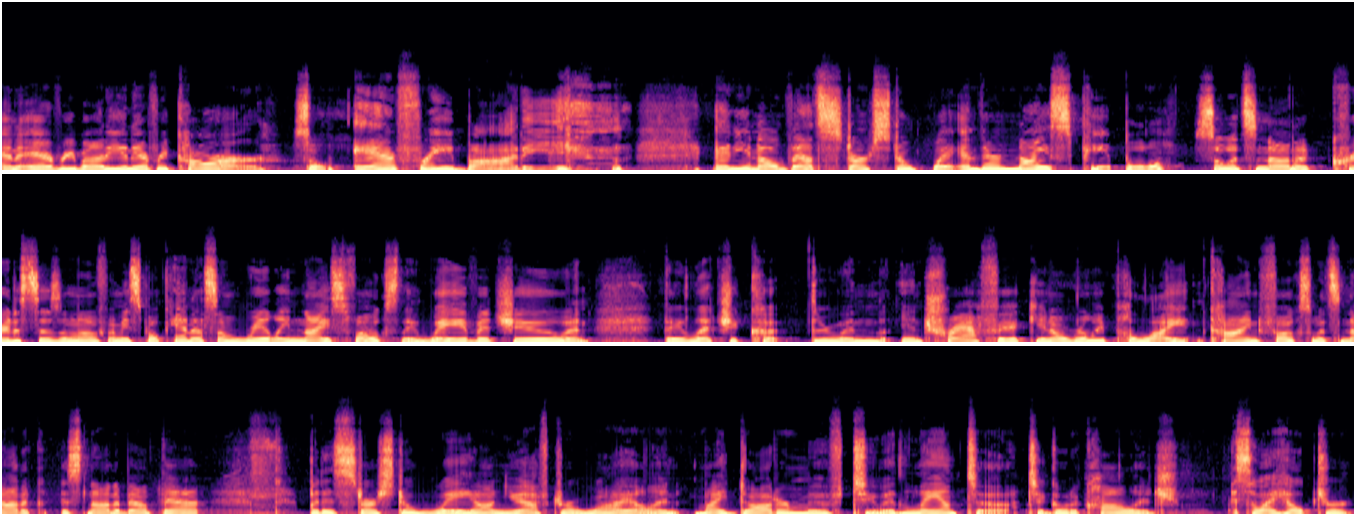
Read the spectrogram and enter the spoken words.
and everybody in every car. So everybody. and you know, that starts to weigh, and they're nice people. So it's not a criticism of, I mean, Spokane has some really nice folks. They wave at you and they let you cut through in, in traffic, you know, really polite, kind folks. So it's not, a, it's not about that. But it starts to weigh on you after a while. And my daughter moved to Atlanta to go to college. So I helped her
